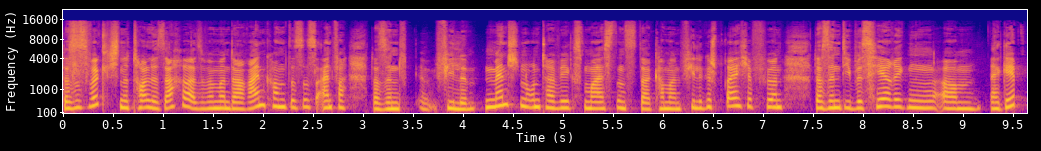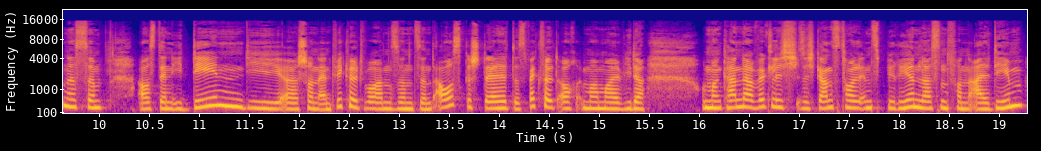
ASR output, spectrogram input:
Das ist wirklich eine tolle Sache. Also wenn man da reinkommt, das ist einfach, da sind viele Menschen unterwegs meistens, da kann man viele Gespräche führen. Da sind die bisherigen ähm, Ergebnisse aus den Ideen, die äh, schon entwickelt worden sind, sind ausgestellt. Das wechselt auch immer mal wieder. Und man kann da wirklich sich ganz toll inspirieren lassen von all dem,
